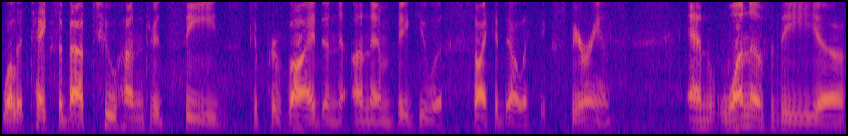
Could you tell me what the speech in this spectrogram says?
well, it takes about 200 seeds to provide an unambiguous psychedelic experience. And one of the, uh,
